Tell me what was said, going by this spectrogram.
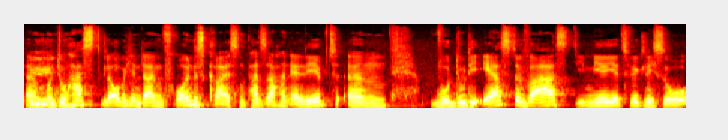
Ähm, mhm. Und du hast, glaube ich, in deinem Freundeskreis ein paar Sachen erlebt, ähm, wo du die erste warst, die mir jetzt wirklich so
